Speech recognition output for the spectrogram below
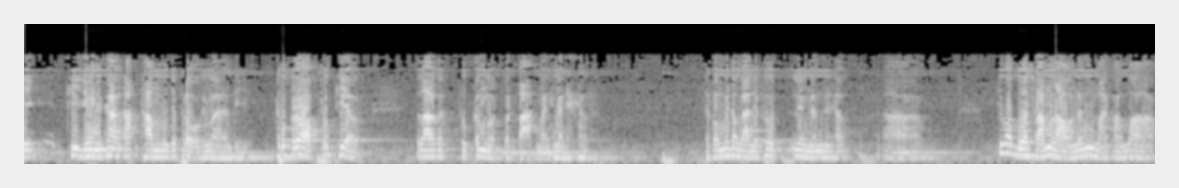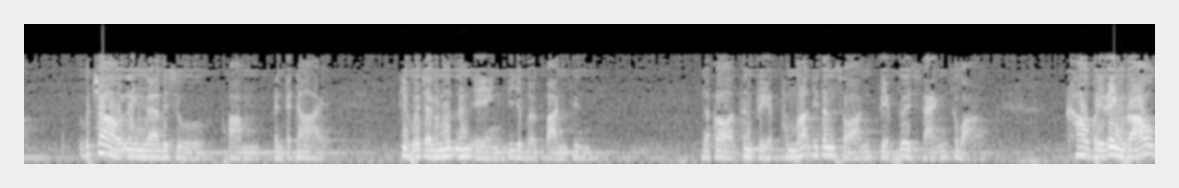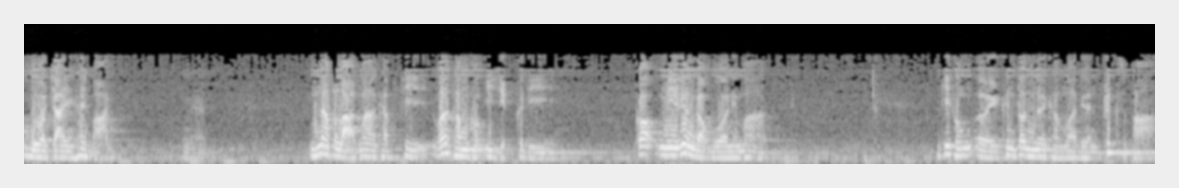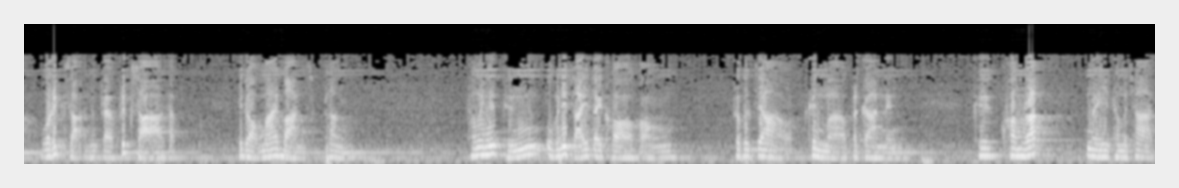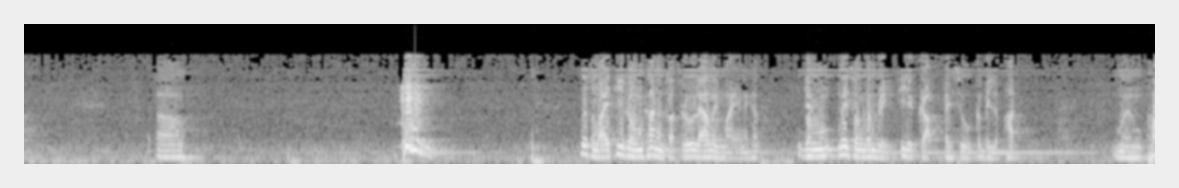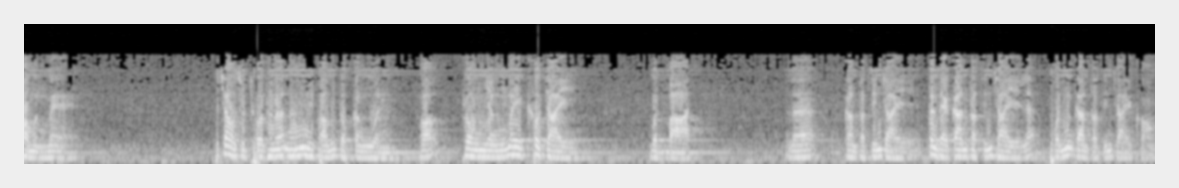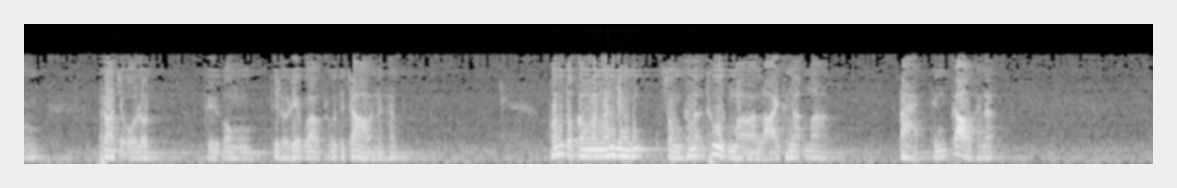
ที่ยืนข้างอักธรรมจะโผล่ขึ้นมาทันทีทุกรอบทุกเที่ยว เราก็ถูกกำหนดบทบาทมันนั่นนะครับ แต่ผมไม่ต้องการจะพูดเรื่องนั้นนะครับที่ว่าบัวสามเหล่านั้นหมายความว่าพระเจ้าเล็งแลไปสู่ความเป็นไปได้ ที่หัวใจมนุษย์นั่นเองที่จะเบิกบานขึ้น แล้วก็ท่านเปรียบธรรมะที่ท่านสอนเปรียบด้วยแสงสว่าง เข้าไปเร่งเร้าบัวใจให้บาน น่าประหลาดมากครับ ที่วัฒนธรรมของอียิปต์ก็ดี ก็มีเรื่องดอกบัวเนี่ยมาก เมื่อกี้ผมเอ่ยขึ้นต้นด้วยคำว่าเดือนพฤษภาวริกษานั่นแปลพฤกษาครับที่ดอกไม้บานสะพรั่งทำให้นึกถึงอุปนิสัยใจคอของพระพุทธเจ้าขึ้นมาประการหนึ่ง คือความรักในธรรมชาติเมื่อสมัยที่พระองค์ท่านตรัสรู้แล้วใหม่ๆนะครับ ยังไม่ทรงดำริที่จะกลับไปสู่กบิลพัทเมืองพ่อเมืองแม่ พระเจ้าสุดโทธนะนั้นมีความวิตกกังวล เพราะพระองค์ยังไม่เข้าใจบทบาท และการตัดสินใจ ตั้งแต่การตัดสินใจและผลของการตัดสินใจของพระราชโอรสคือองค์ที่เราเรียกว่าพระพุทธเจ้านะครับความวิตกกังวลนั้นยัง ส่งคณะทูตมาหลายคณะมากแปดถึงเก้าคณะ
